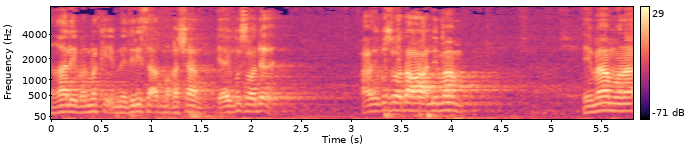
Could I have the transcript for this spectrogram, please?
haaliban marka ibnu idriis aad maqashaan yaa idinku soo dhici waxaa idinku soo dhaca alimaam imaamuna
